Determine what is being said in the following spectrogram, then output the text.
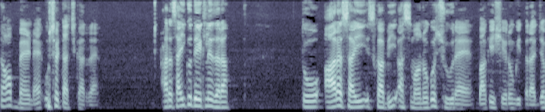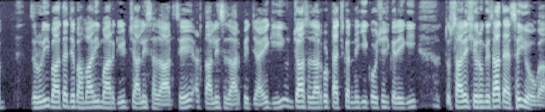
टॉप बैंड है, उसे टच कर रहा है। आरएसआई को देख लें जरा। तो आरएसआई इसका भी आसमानों को छू रहा है, बाकी शेयरों की तरह। जब ज़रूरी बात है, जब हमारी मार्केट चालीस हज़ार से अड़तालीस हज़ार पे जाएगी, उनचास हज़ार को टच करने की कोशिश करेगी तो सारे शेयरों के साथ ऐसे ही होगा।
